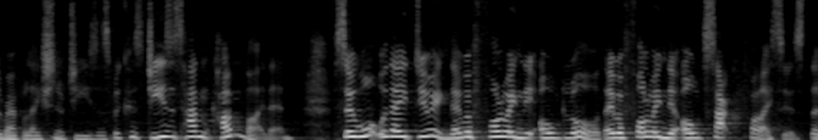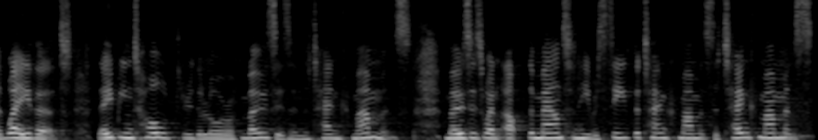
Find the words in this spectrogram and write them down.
the revelation of Jesus because Jesus hadn't come by then. So, what were they doing? They were following the old law, they were following the old sacrifices, the way that they'd been told through the law of Moses in the Ten Commandments. Moses went up the mountain, he received the Ten Commandments. The Ten Commandments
